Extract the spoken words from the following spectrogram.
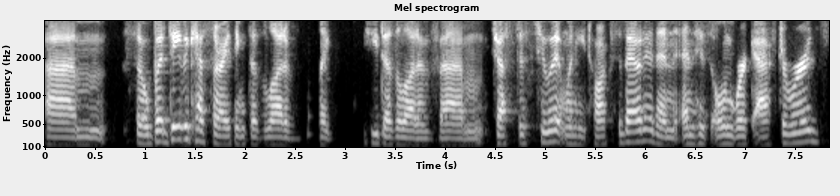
um so but david kessler i think does a lot of like he does a lot of um, justice to it when he talks about it and and his own work afterwards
